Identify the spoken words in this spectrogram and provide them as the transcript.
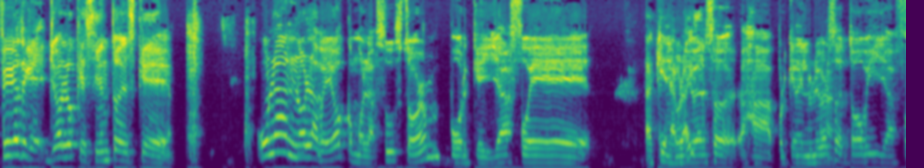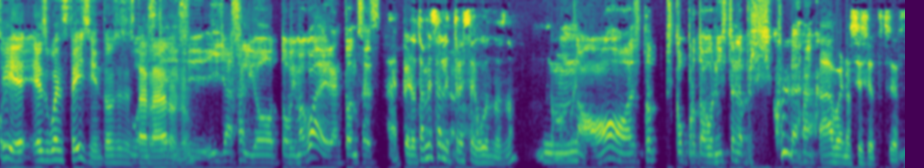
Fíjate que yo lo que siento es que Una no la veo como la Sue Storm porque ya fue Aquí en el la Bryce. universo, ajá, porque en el universo de Toby ya fue Sí, e- es Gwen Stacy, entonces está Gwen raro, Stacy, ¿no? Y ya salió Toby Maguire, entonces Ay, pero también sale tres segundos, ¿no? mm, no, es pro- es coprotagonista en la película. Ah, bueno, sí, cierto, cierto.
